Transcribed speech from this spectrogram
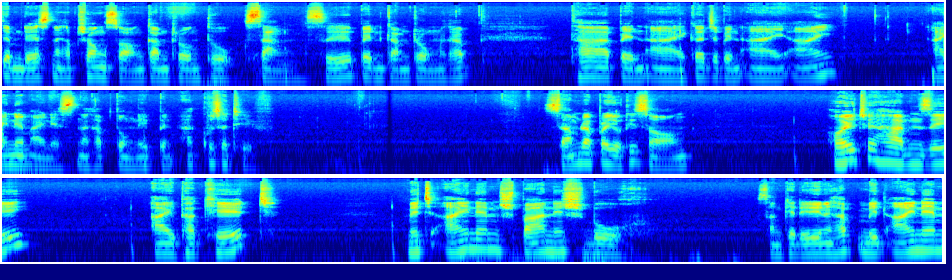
dem des นะครับช่อง 2กำตรงถูกสั่งซื้อเป็นกำตรงนะครับ ถ้าเป็น I ก็จะเป็น I I I name I ness นะครับ ตรงนี้เป็น accusative สำหรับประโยคที่ 2 Heute haben Sie ein Paket mit einem Spanisch Buch สังเกตดีๆนะครับ mit einem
